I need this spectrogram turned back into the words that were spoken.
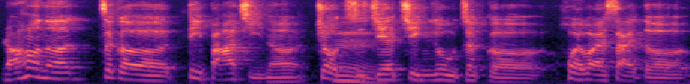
然后呢，这个第八集呢，就直接进入这个会外赛的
